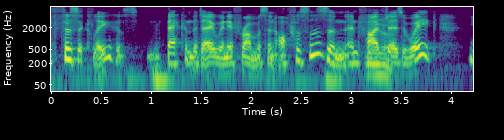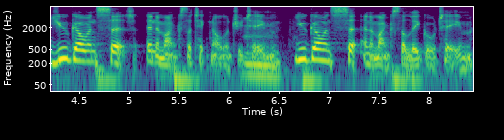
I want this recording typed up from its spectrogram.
physically, because back in the day when everyone was in offices and, and five days a week, you go and sit in amongst the technology team. You go and sit in amongst the legal team.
